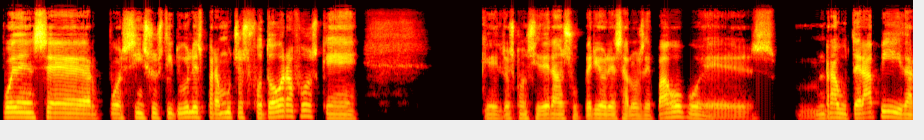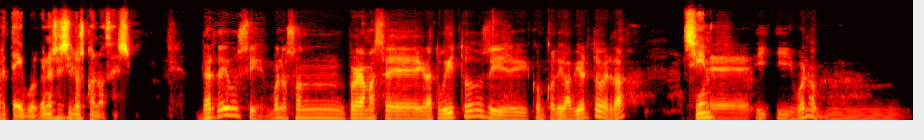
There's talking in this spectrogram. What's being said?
pueden ser pues insustituibles para muchos fotógrafos que, que los consideran superiores a los de pago, pues Raw Therapy y Darktable, que no sé si los conoces. Darktable sí, bueno, son programas eh, gratuitos y con código abierto, ¿verdad? Sí. Eh, y, bueno, mm,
